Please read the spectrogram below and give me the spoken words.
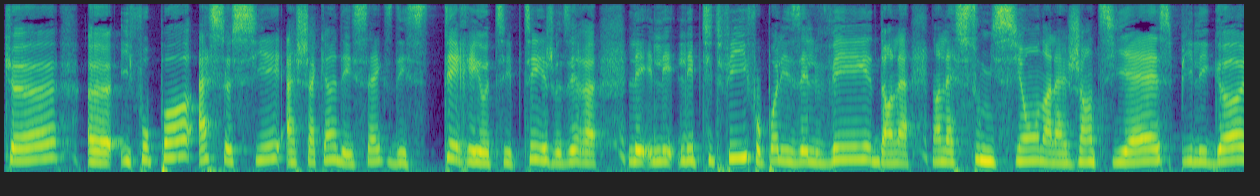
que euh, il faut pas associer à chacun des sexes des stéréotypes. Tu sais, je veux dire, euh, les, les, les petites filles, il faut pas les élever dans la dans la soumission, dans la gentillesse, puis les gars,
